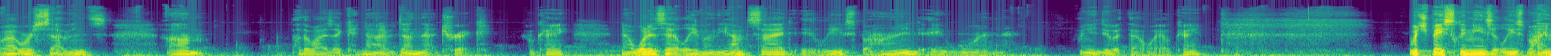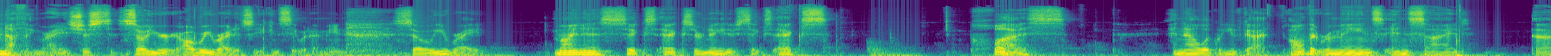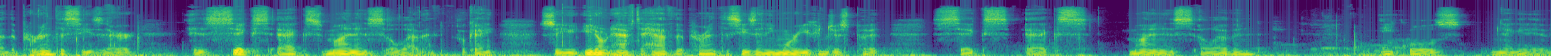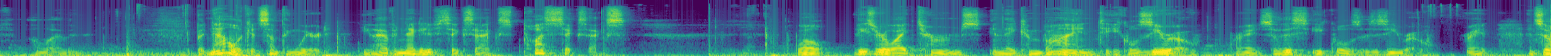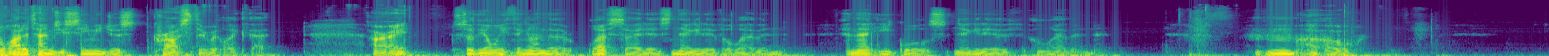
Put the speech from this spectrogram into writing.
uh, were 7s. Um, otherwise I could not have done that trick. Okay? Now what does that leave on the outside? It leaves behind a 1 when you do it that way, okay? Which basically means it leaves behind nothing, right? It's just, so you're, I'll rewrite it so you can see what I mean. So you write minus 6x or negative 6x plus, and now look what you've got. All that remains inside uh, the parentheses there is 6x minus 11. Okay, so you, you don't have to have the parentheses anymore. You can just put 6x minus 11 equals negative 11. But now look at something weird. You have a negative 6x plus 6x. Well, these are like terms, and they combine to equal 0, right? So this equals 0 right? And so a lot of times you see me just cross through it like that. All right, so the only thing on the left side is negative 11, and that equals negative 11. Hmm, uh-oh.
